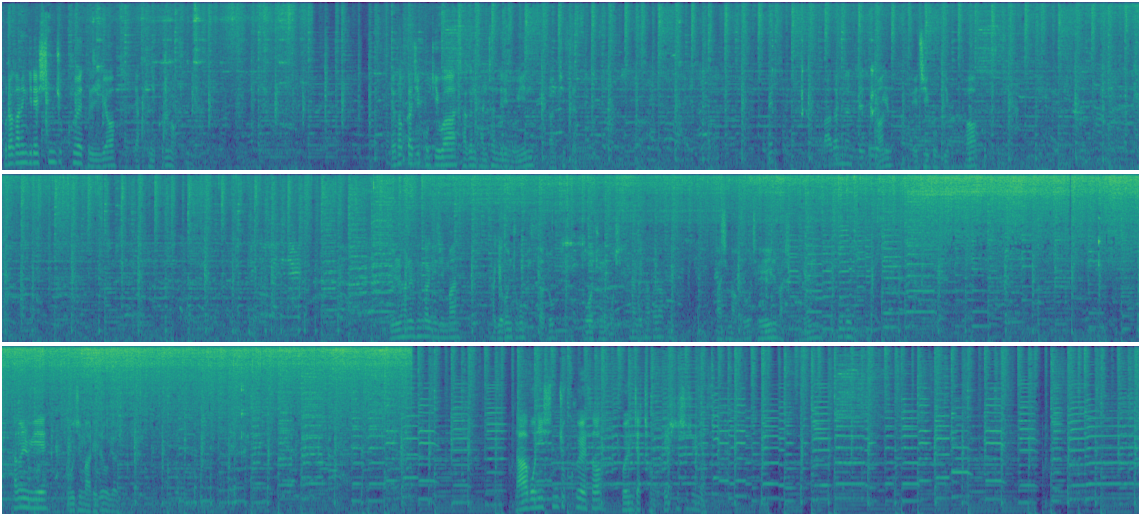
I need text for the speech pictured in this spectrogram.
돌아가는 길에 신주쿠에 들려 야키니쿠를 먹습니다. 여섯 가지 고기와 작은 반찬들이 놓인 런치 세트. 우선 돼지고기부터 굽습니다. 늘 하는 생각이지만 가격은 조금 비싸도 구워주는 곳이 편하긴 하더라고요. 마지막으로 제일 맛있는 소고기. 상을 위해 로즈마리를 올려줍니다. 나와보니 신주쿠에서 보행자 천국을 실시 중이었습니다.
